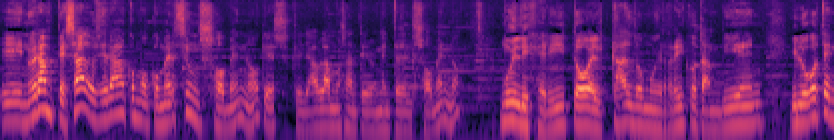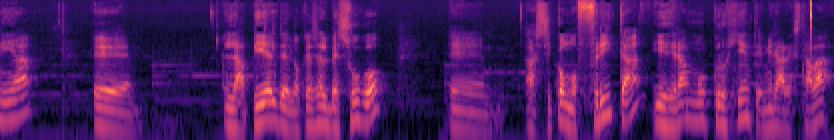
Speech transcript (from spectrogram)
no eran pesados, era como comerse un somen, ¿no? Que, es, que ya hablamos anteriormente del somen, ¿no? Muy ligerito, el caldo muy rico también. Y luego tenía la piel de lo que es el besugo, eh, así como frita, y era muy crujiente. Mirad, estaba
